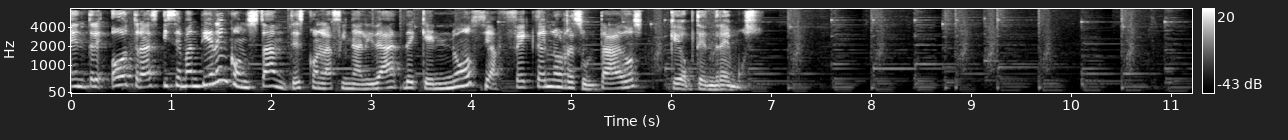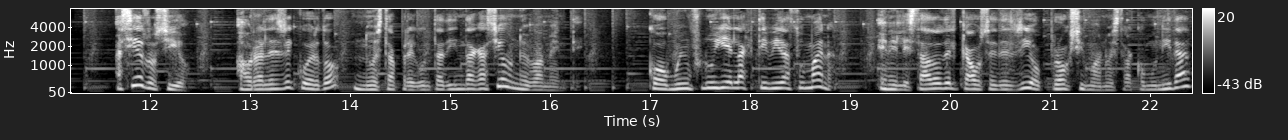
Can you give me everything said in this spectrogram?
Entre otras, y se mantienen constantes con la finalidad de que no se afecten los resultados que obtendremos. Así es, Rocío. Ahora les recuerdo nuestra pregunta de indagación nuevamente. ¿Cómo influye la actividad humana en el estado del cauce del río próximo a nuestra comunidad?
